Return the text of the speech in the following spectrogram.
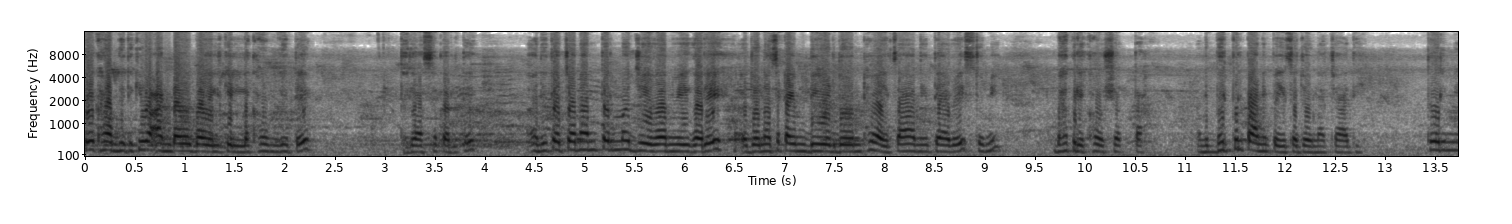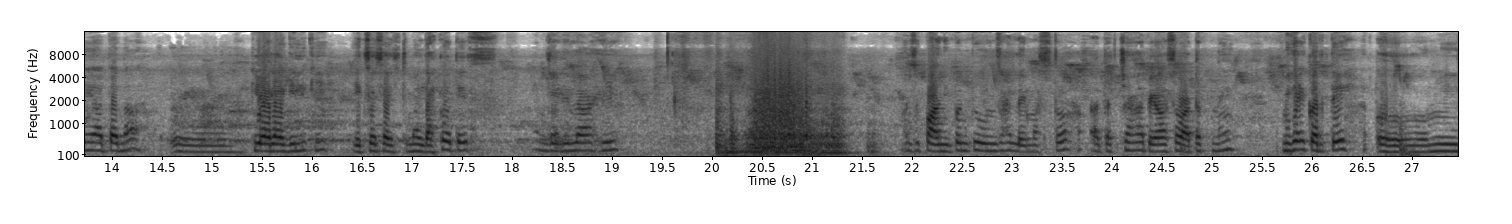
ते खाऊन घेते किंवा अंडा बॉईल केलेलं खाऊन घेते. तर असं करते. आणि त्याच्यानंतर मग जेवण वगैरे जेवणाचा टाईम दीड दोन ठेवायचा आणि त्यावेळेस तुम्ही भाकरी खाऊ शकता. आणि भरपूर पाणी प्यायचं जेवणाच्या आधी. तर मी आता ना कियाला गेली की एक्सरसाइज तुम्हाला दाखवतेच गेलेलं आहे. माझं पाणी पण पिऊन झालं आहे मस्त. आता चहा प्यावा असं वाटत नाही. मी काय करते मी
